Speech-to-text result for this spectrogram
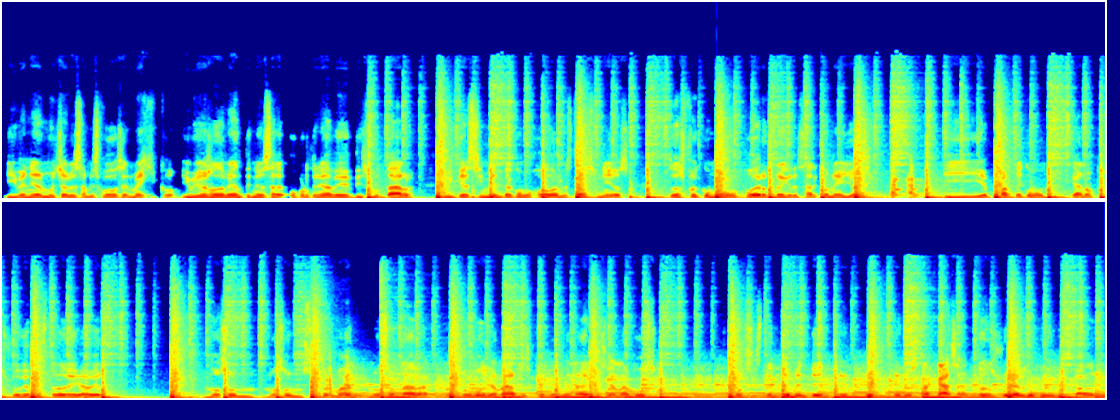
y venían muchas veces a mis juegos en México y ellos no habían tenido esa oportunidad de disfrutar mi crecimiento como jugador en Estados Unidos. Entonces fue como poder regresar con ellos y aparte como mexicano pues fue demostrar de, a ver, no son, no son Superman, no son nada. Nos podemos ganar, les podemos ganar y les ganamos consistentemente en, nuestra casa. Entonces fue algo muy, muy padre.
